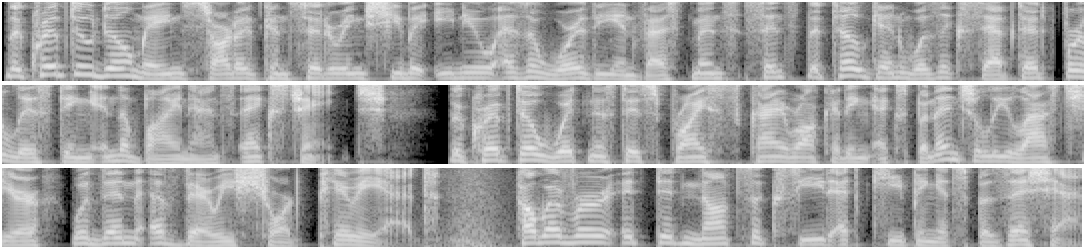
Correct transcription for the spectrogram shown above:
The crypto domain started considering Shiba Inu as a worthy investment since the token was accepted for listing in the Binance exchange. The crypto witnessed its price skyrocketing exponentially last year within a very short period. However, it did not succeed at keeping its position.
